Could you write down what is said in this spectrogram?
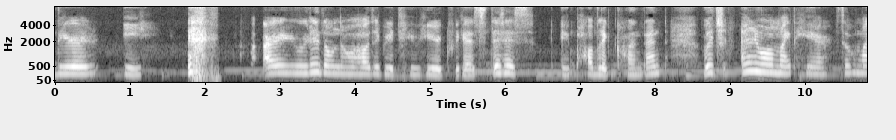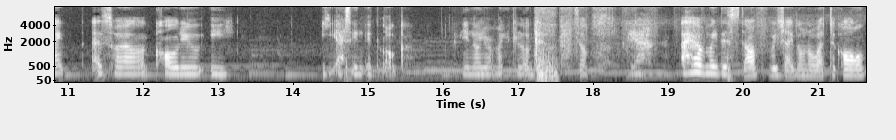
Dear E, I really don't know how to greet you here because this is a public content which anyone might hear, so might as well call you E. E as in itlog. You know you're my itlog. so yeah. I have made this stuff which I don't know what to call.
